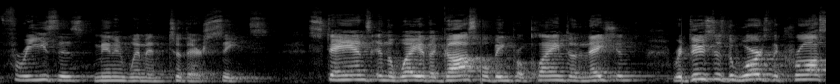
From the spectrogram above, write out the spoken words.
freezes men and women to their seats, stands in the way of the gospel being proclaimed to the nations, reduces the words of the cross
